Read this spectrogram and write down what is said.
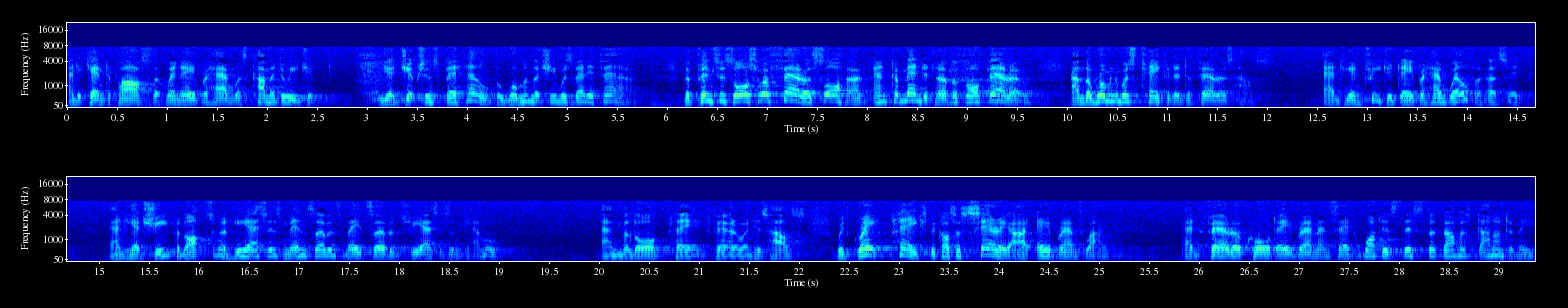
And it came to pass that when Abraham was come into Egypt, the Egyptians beheld the woman that she was very fair. The princes also of Pharaoh saw her and commended her before Pharaoh, and the woman was taken into Pharaoh's house. And he entreated Abraham well for her sake. And he had sheep and oxen and he asses, men servants, maid servants, she asses, and camels. And the Lord plagued Pharaoh and his house with great plagues because of Sarai, Abraham's wife. And Pharaoh called Abraham and said, What is this that thou hast done unto me?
